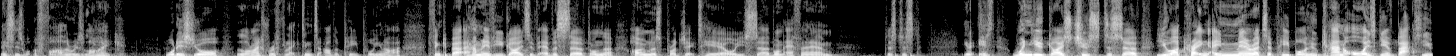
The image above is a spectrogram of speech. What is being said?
This is what the Father is like. What is your life reflecting to other people? You know, I think about how many of you guys have ever served on the homeless project here, or you serve on F&M. Just, just you know, when you guys choose to serve, you are creating a mirror to people who cannot always give back to you.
